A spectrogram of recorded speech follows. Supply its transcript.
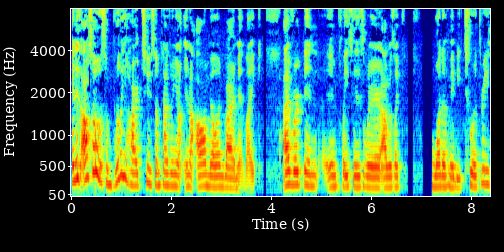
And it's also really hard too. Sometimes when you're in an all male environment, like I've worked in in places where I was like one of maybe two or three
